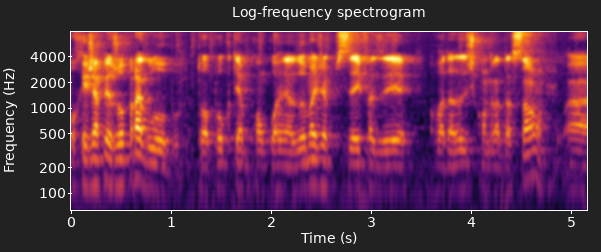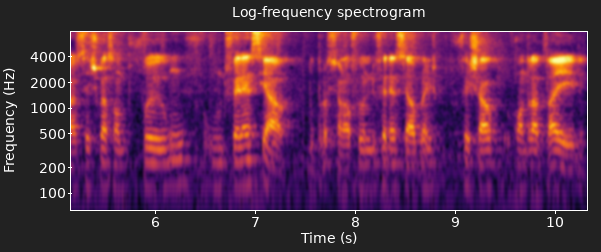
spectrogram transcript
porque já pesou para a Globo. Estou há pouco tempo como coordenador, mas já precisei fazer rodadas de contratação. A certificação foi um, um diferencial do profissional, foi um diferencial para a gente fechar, contratar ele.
